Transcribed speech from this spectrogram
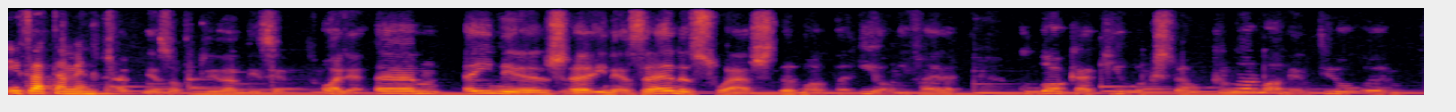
Exatamente. Já tinhas a oportunidade de dizer. Olha, um, a Inês, a Inês, a Ana Soares da Mota e Oliveira coloca aqui uma questão que normalmente eu um,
